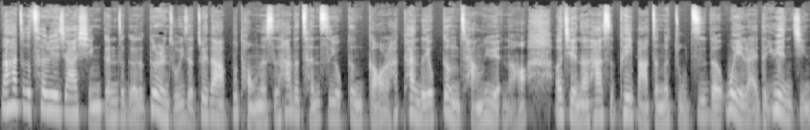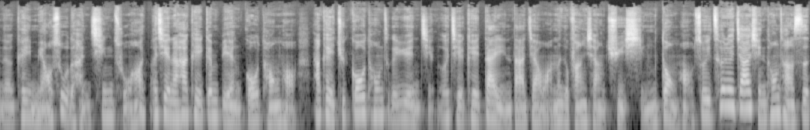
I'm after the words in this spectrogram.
那他这个策略家型跟这个个人主义者最大不同呢，是他的层次又更高了，他看的又更长远了哈。而且呢，他是可以把整个组织的未来的愿景呢，可以描述的很清楚哈。而且呢，他可以跟别人沟通哈，他可以去沟通这个愿景，而且可以带领大家往那个方向。去行动哈，所以策略家型通常是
